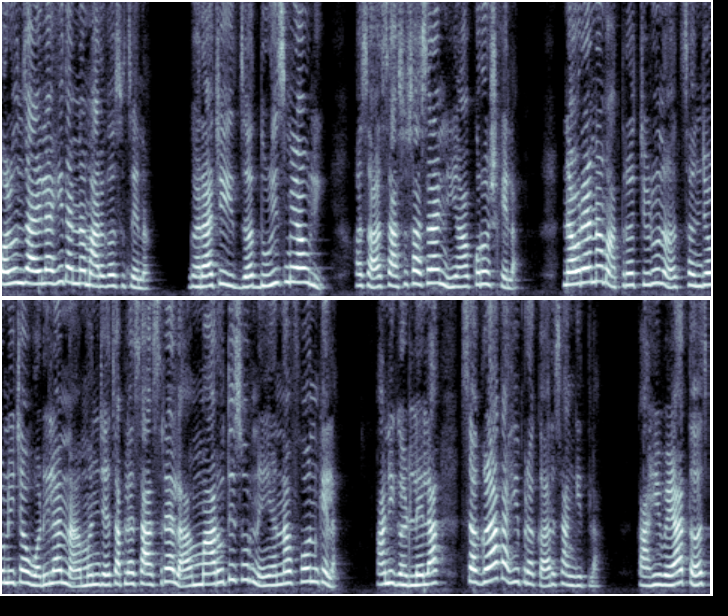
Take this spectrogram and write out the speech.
पळून जायलाही त्यांना मार्ग सुचेना. घराची इज्जत धुळीच मिळवली असा सासू सासऱ्यांनी आक्रोश केला. नवऱ्यानं मात्र चिडूनच संजीवनीच्या वडिलांना म्हणजेच आपल्या सासऱ्याला मारुती सुरणे यांना फोन केला आणि घडलेला सगळा काही प्रकार सांगितला. काही वेळातच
